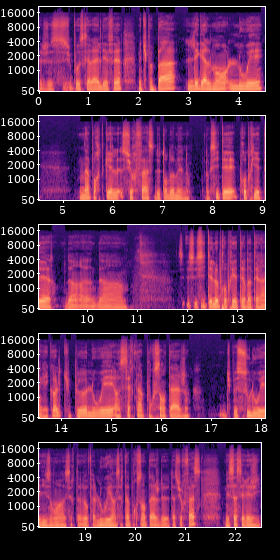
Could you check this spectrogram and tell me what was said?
je suppose que c'est la LDFR, mais tu peux pas légalement louer n'importe quelle surface de ton domaine. Donc si tu es propriétaire d'un... Si tu es le propriétaire d'un terrain agricole, tu peux louer un certain pourcentage, tu peux sous-louer, disons, un certain, enfin louer un certain pourcentage de ta surface, mais ça c'est régi.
